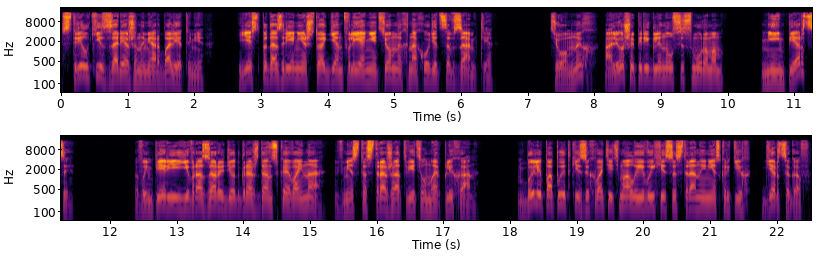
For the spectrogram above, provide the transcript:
стрелки с заряженными арбалетами. Есть подозрение, что агент влияния темных находится в замке. Темных? Алеша переглянулся с Муромом. Не имперцы? В империи Евразар идет гражданская война, вместо стража ответил мэр Плехан. Были попытки захватить малые выхи со стороны нескольких герцогов,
